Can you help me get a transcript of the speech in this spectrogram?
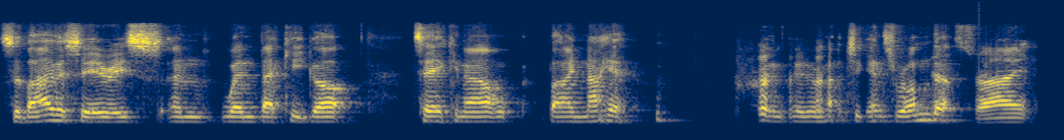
Survivor Series and when Becky got taken out by Nia in, in a match against Ronda. That's right.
